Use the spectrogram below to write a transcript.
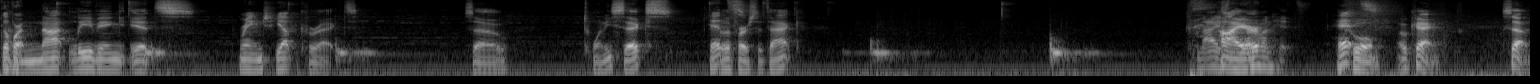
go for it. I'm not leaving its Range. Yep. correct. So, 26 Hits. for the first attack. Nice. Higher. Everyone hits. Hits. Cool. Okay. So,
